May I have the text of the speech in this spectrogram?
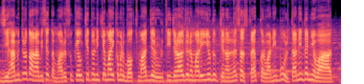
જી હા મિત્રો, તો આના વિશે તમારું શું કેવું છે? તો નીચે મારી કમેન્ટ બોક્સમાં જરૂરથી જણાવજો અને અમારી યુટ્યુબ ચેનલને સબસ્ક્રાઇબ કરવાની ભૂલતા નહીં. ધન્યવાદ.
